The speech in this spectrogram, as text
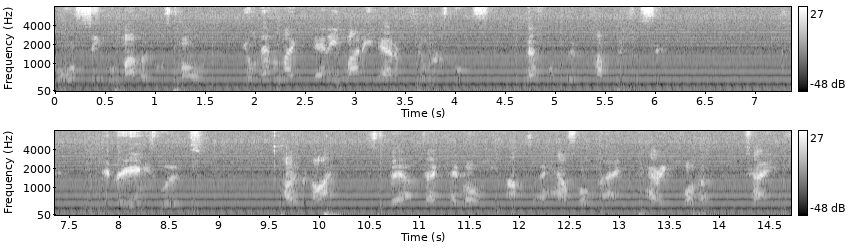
poor single mother who was told, You'll never make any money out of children's books. That's what her publisher said. In the his words. Overnight, just about, J.K. Rowling becomes a household name. Harry Potter changed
